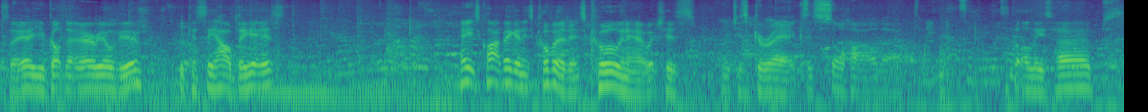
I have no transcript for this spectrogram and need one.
So yeah, you've got the aerial view. You can see how big it is. Hey, it's quite big and it's covered. And it's cool in here, which is which is great because it's so hot out there. We've got all these herbs.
